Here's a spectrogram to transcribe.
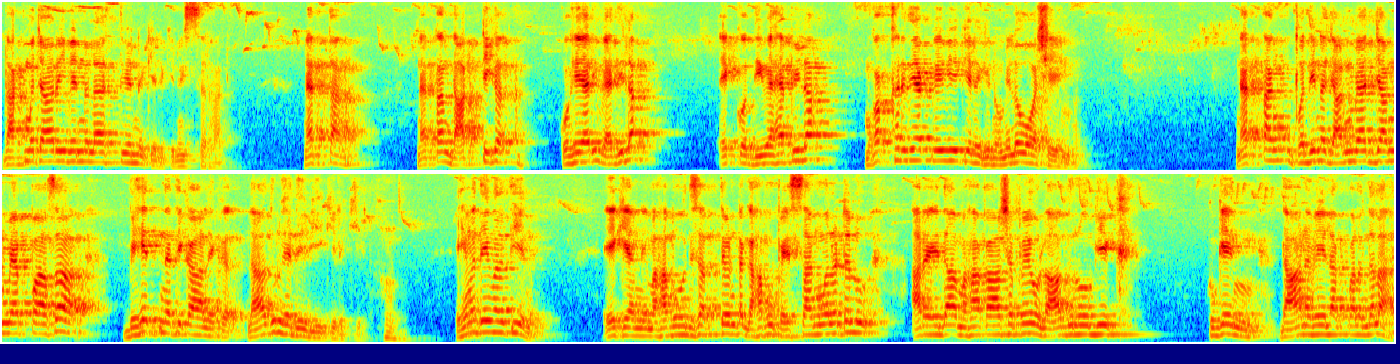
භ්‍රමචාරී වෙන්න ලෑස්ති වෙන්න කියලා කියන ඉස්සරහට. නැත්තම් නැත්තම් දත් ටික කොහේ හරි වැදිලා එක්ක දිව හැපිලා මොකක් හරි දෙයක් වෙවි කියලා කියනවා මෙලෝ වශයෙන්ම. නැත්තම් උපදින ජන්මයක් ජන්මයක් පාසා බෙහෙත් නැති කාලෙක ලාදුරු හැදේවි කියලා කියනවා. එහෙම දේවල් තියෙනවා. ඒ කියන්නේ මහ බෝධිසත්වයන්ට ගහපු පෙස්සන් වලටලු අර එදා මහා කාශ්‍යපයෝ ලාදු රෝගියෙක් කුගෙන් දාන වේලක් වළඳලා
